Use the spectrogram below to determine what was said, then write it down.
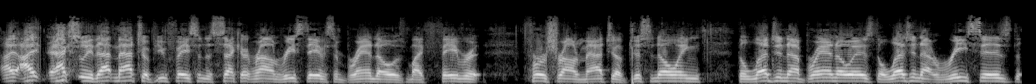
I, I actually that matchup you face in the second round, Rece Davis and Brando is my favorite first round matchup. Just knowing the legend that Brando is, the legend that Rece is, the,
